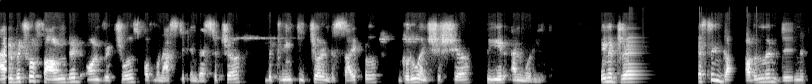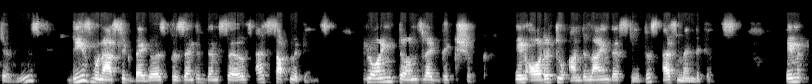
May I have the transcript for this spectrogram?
and which were founded on rituals of monastic investiture between teacher and disciple, guru and shishya, peer and murid. In addressing government dignitaries, these monastic beggars presented themselves as supplicants, employing terms like bhikshuk in order to underline their status as mendicants. In,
